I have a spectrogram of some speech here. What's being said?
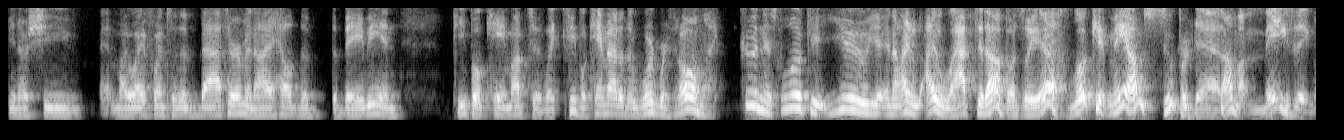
you know, she, my wife went to the bathroom, and I held the the baby, and people came up to like people came out of the woodwork. Oh my goodness, look at you. And I, I lapped it up. I was like, yeah, look at me. I'm super dad. I'm amazing.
